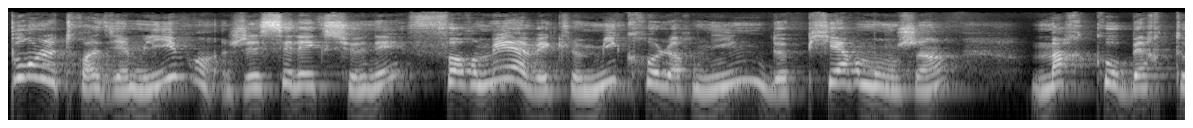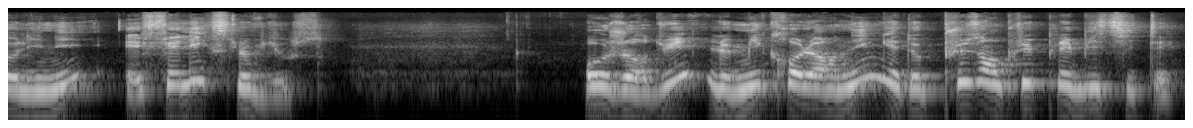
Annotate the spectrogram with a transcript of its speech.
Pour le troisième livre, j'ai sélectionné Former avec le micro-learning de Pierre Mongin Marco Bertolini et Félix Levius. Aujourd'hui, le micro-learning est de plus en plus plébiscité.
